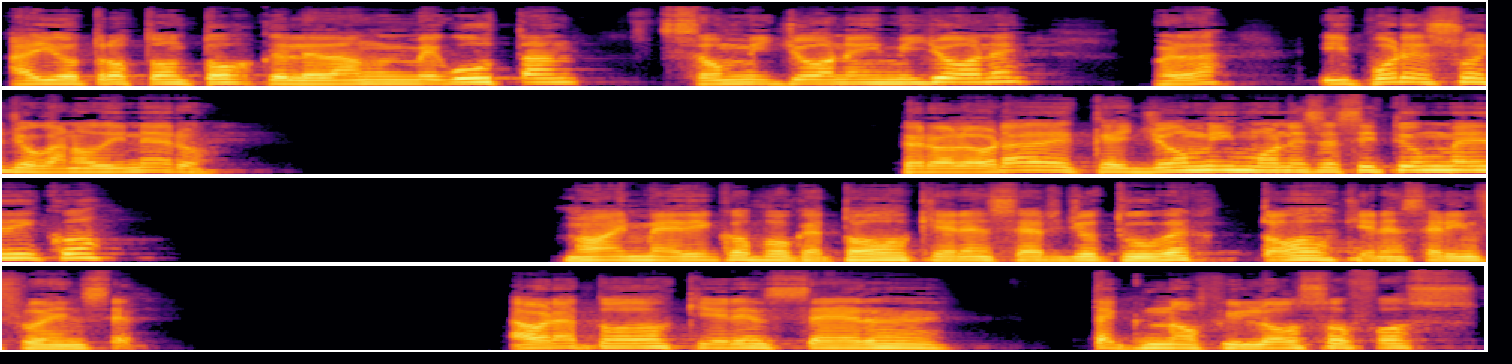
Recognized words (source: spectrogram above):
hay otros tontos que le dan me gustan, son millones y millones, ¿verdad? Y por eso yo gano dinero. Pero a la hora de que yo mismo necesite un médico, no hay médicos porque todos quieren ser youtubers, todos quieren ser influencers. Ahora todos quieren ser tecnofilósofos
